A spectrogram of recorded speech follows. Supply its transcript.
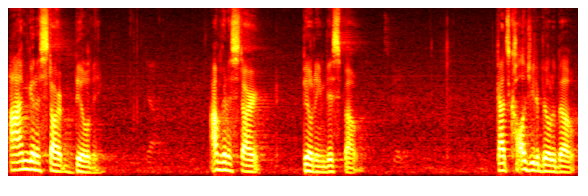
I'm going to start building. I'm going to start building this boat. God's called you to build a boat.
